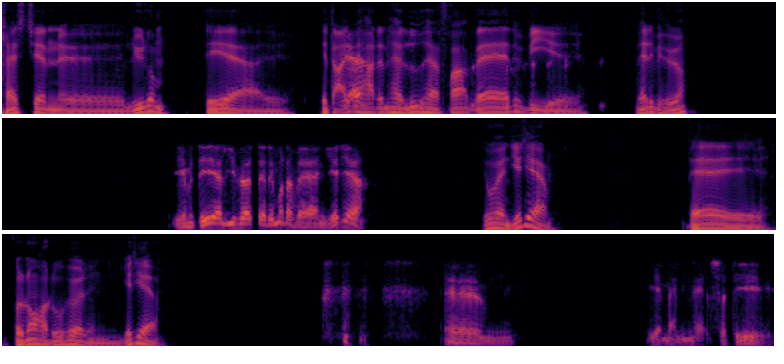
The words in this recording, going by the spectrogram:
Christian øh, Lydum, det er, øh, det er dig, ja. vi har den her lyd herfra. Hvad er det, vi, øh, hvad er det, vi hører? Jamen, det jeg lige hørte, det, det må da være en jetjager. Det må være en jetjager. Hvad, øh, hvornår har du hørt en jetjager? øhm, jamen, altså, det,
